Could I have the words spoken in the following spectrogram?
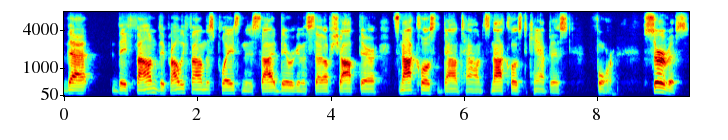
that they found they probably found this place and they decided they were going to set up shop there. It's not close to downtown. It's not close to campus. Four service.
